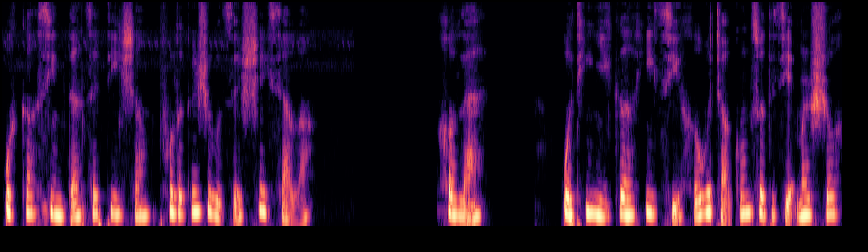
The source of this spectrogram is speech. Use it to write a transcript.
我高兴的在地上铺了个褥子睡下了。后来，我听一个一起和我找工作的姐妹说，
